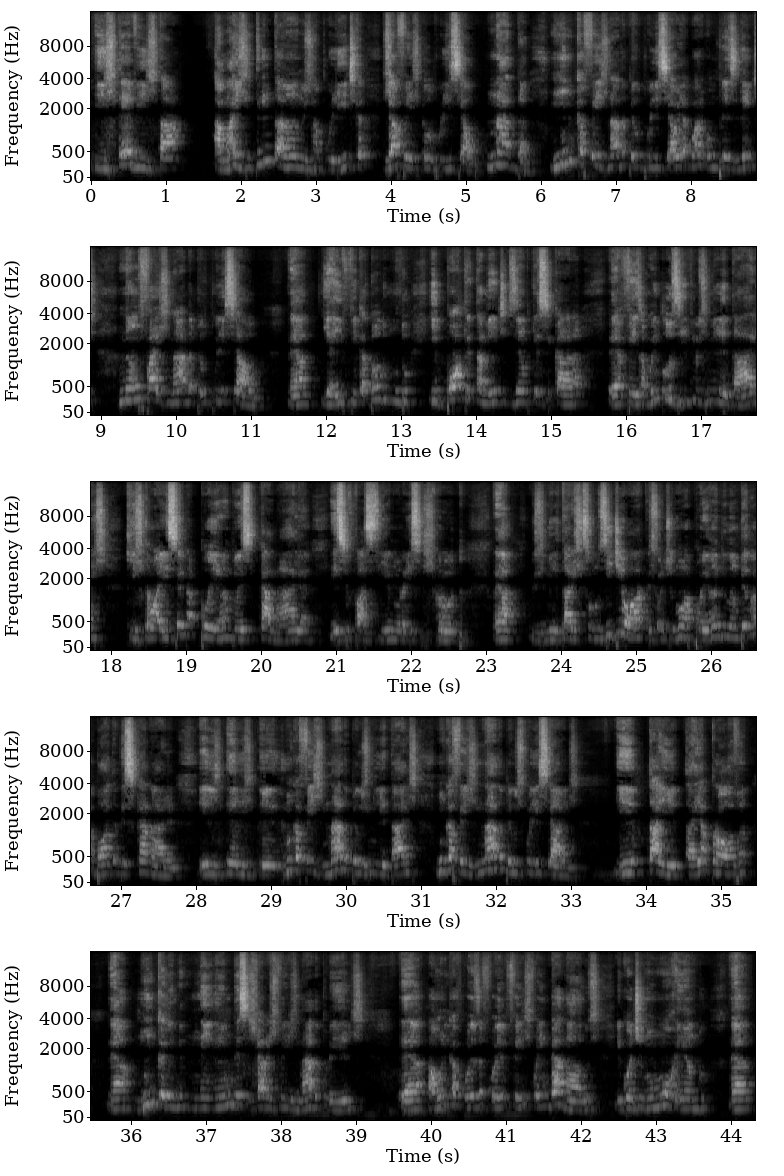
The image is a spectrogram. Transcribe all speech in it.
esteve e está há mais de 30 anos na política, já fez pelo policial? Nada. Nunca fez nada pelo policial e agora, como presidente, não faz nada pelo policial. Né? E aí fica todo mundo hipocritamente dizendo que esse cara é, fez algo. Inclusive os militares que estão aí sempre apoiando esse canalha, esse fascínora, esse escroto. Né? Os militares que são os idiotas continuam apoiando e lambendo a bota desse canalha. Ele, ele, ele nunca fez nada pelos militares, nunca fez nada pelos policiais. E tá aí, tá aí a prova. Né? Nunca nenhum desses caras fez nada por eles. É, a única coisa foi fez foi enganá-los e continuam morrendo, né?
